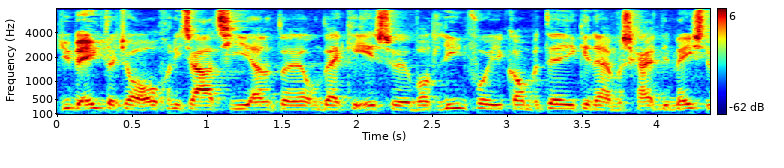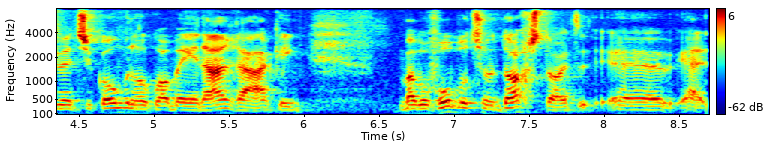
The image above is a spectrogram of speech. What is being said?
je weet dat jouw organisatie aan het ontdekken is wat lean voor je kan betekenen. En waarschijnlijk de meeste mensen komen er ook wel mee in aanraking. Maar bijvoorbeeld zo'n dagstart, ja,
